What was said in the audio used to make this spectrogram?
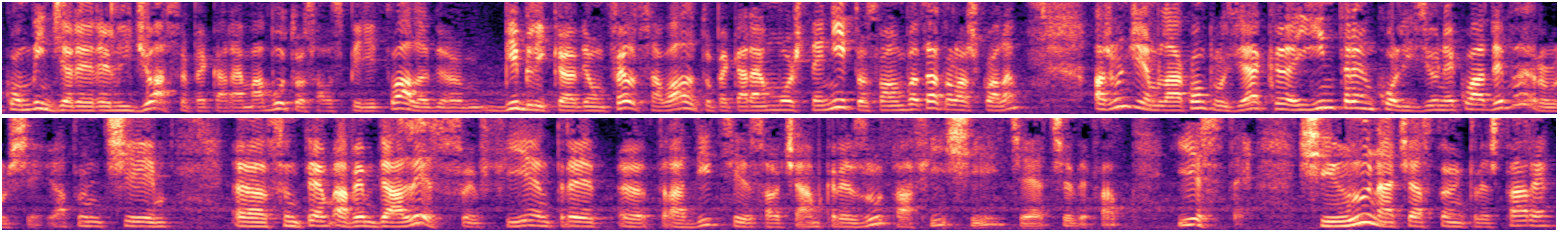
convingere religioasă pe care am avut-o sau spirituală, de, biblică de un fel sau altul pe care am moștenit-o sau am învățat-o la școală, ajungem la concluzia că intră în coliziune cu adevărul și atunci uh, suntem, avem de ales fie între uh, tradiție sau ce am crezut a fi și ceea ce de fapt este. Și în această încleștare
